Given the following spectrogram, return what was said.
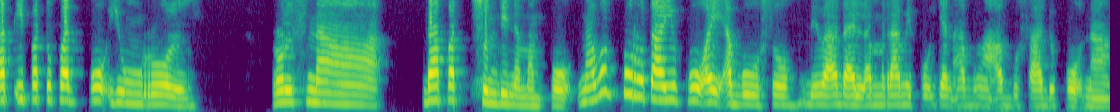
at ipatupad po yung role. Roles na dapat sundin naman po. Na wag puro tayo po ay abuso, di ba? Dahil ah, marami po dyan mga abusado po na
